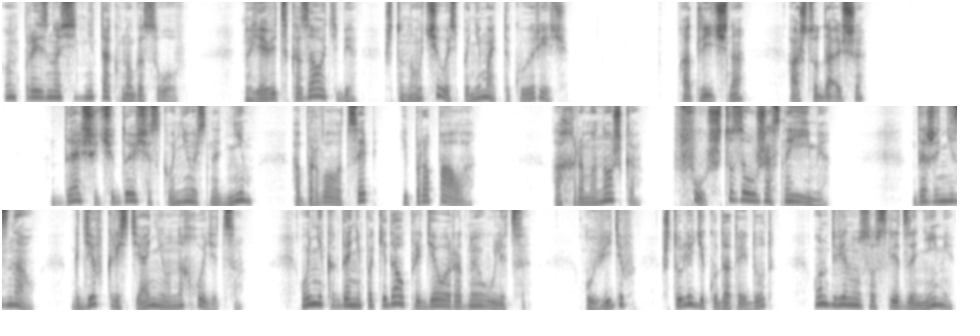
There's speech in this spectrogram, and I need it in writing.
он произносит не так много слов. Но я ведь сказала тебе, что научилась понимать такую речь». «Отлично. А что дальше?» Дальше чудовище склонилось над ним, оборвало цепь и пропало. А хромоножка Фу, что за ужасное имя. Даже не знал, где в крестьяне он находится. Он никогда не покидал пределы родной улицы. Увидев, что люди куда-то идут, он двинулся вслед за ними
